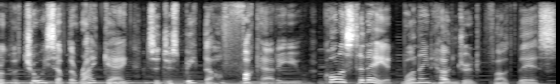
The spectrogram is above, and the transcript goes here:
Or the choice of the right gang to just beat the fuck out of you. Call us today at 1 800 Fuck This.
